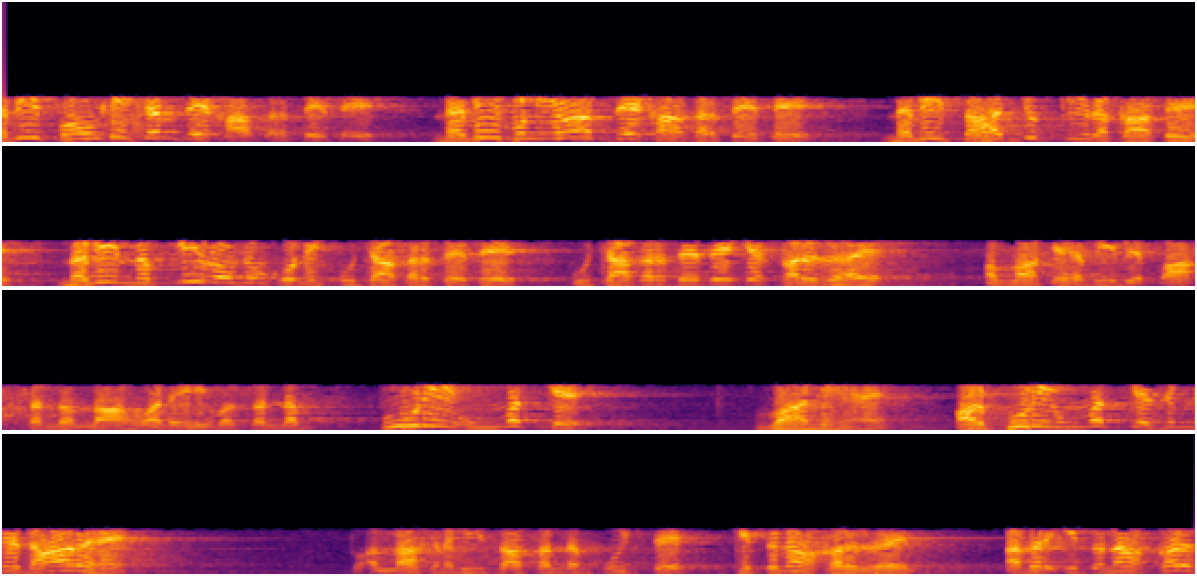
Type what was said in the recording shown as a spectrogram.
نبی فاؤنڈیشن دیکھا کرتے تھے، نبی بنیاد دیکھا کرتے تھے۔ نبی تحجد کی رکھاتے نبی نفلی روزوں کو نہیں پوچھا کرتے تھے، پوچھا کرتے تھے کہ قرض ہے۔ اللہ کے حبیب پاک صلی اللہ علیہ وسلم پوری امت کے والی ہیں اور پوری امت کے ذمہ دار ہیں۔ تو اللہ کے نبی صلی اللہ علیہ وسلم پوچھتے، کتنا قرض ہے؟ اگر اتنا قرض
